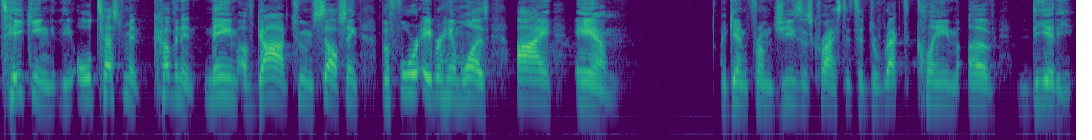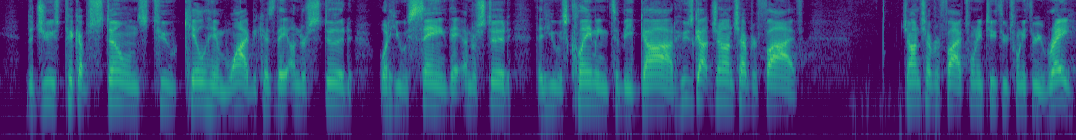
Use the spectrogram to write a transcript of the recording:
taking the Old Testament covenant name of God to himself, saying, Before Abraham was, I am. Again, from Jesus Christ. It's a direct claim of deity. The Jews pick up stones to kill him. Why? Because they understood what he was saying. They understood that he was claiming to be God. Who's got John chapter 5? John chapter 5, 22 through 23. Ray.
